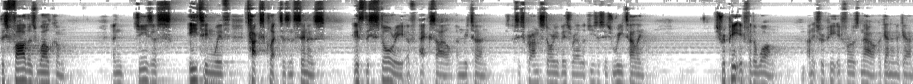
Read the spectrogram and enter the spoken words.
this father's welcome and Jesus eating with tax collectors and sinners is the story of exile and return. It's this grand story of Israel that Jesus is retelling. It's repeated for the one, and it's repeated for us now again and again.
